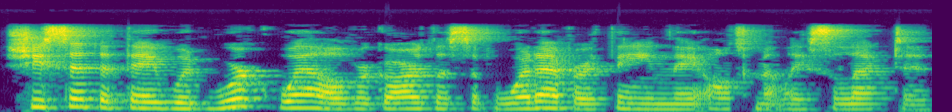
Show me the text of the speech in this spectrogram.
She said that they would work well regardless of whatever theme they ultimately selected.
